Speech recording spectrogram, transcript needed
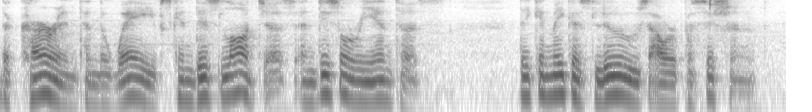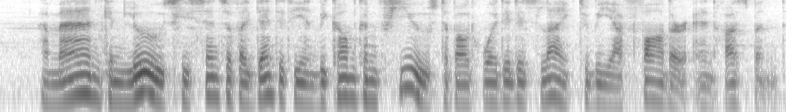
The current and the waves can dislodge us and disorient us. They can make us lose our position, a man can lose his sense of identity and become confused about what it is like to be a father and husband.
